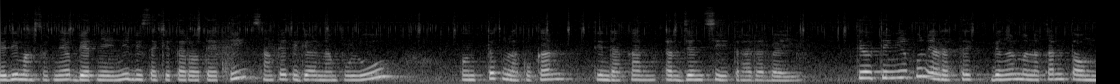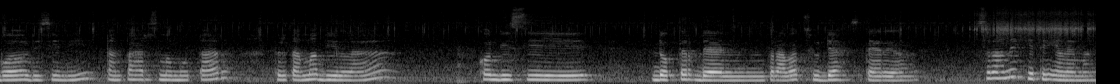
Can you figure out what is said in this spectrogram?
jadi maksudnya bednya ini bisa kita rotating sampai 360 untuk melakukan tindakan urgensi terhadap bayi. Tiltingnya pun elektrik dengan menekan tombol di sini tanpa harus memutar, terutama bila kondisi dokter dan perawat sudah steril. Ceramic heating element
